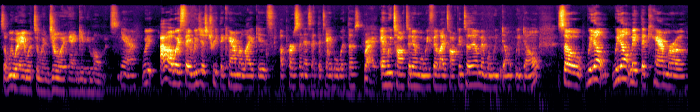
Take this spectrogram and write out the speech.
So we were able to enjoy and give you moments. Yeah. We I always say we just treat the camera like it's a person that's at the table with us. Right. and we talk to them when we feel like talking to them and when we don't we don't so we don't we don't make the camera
